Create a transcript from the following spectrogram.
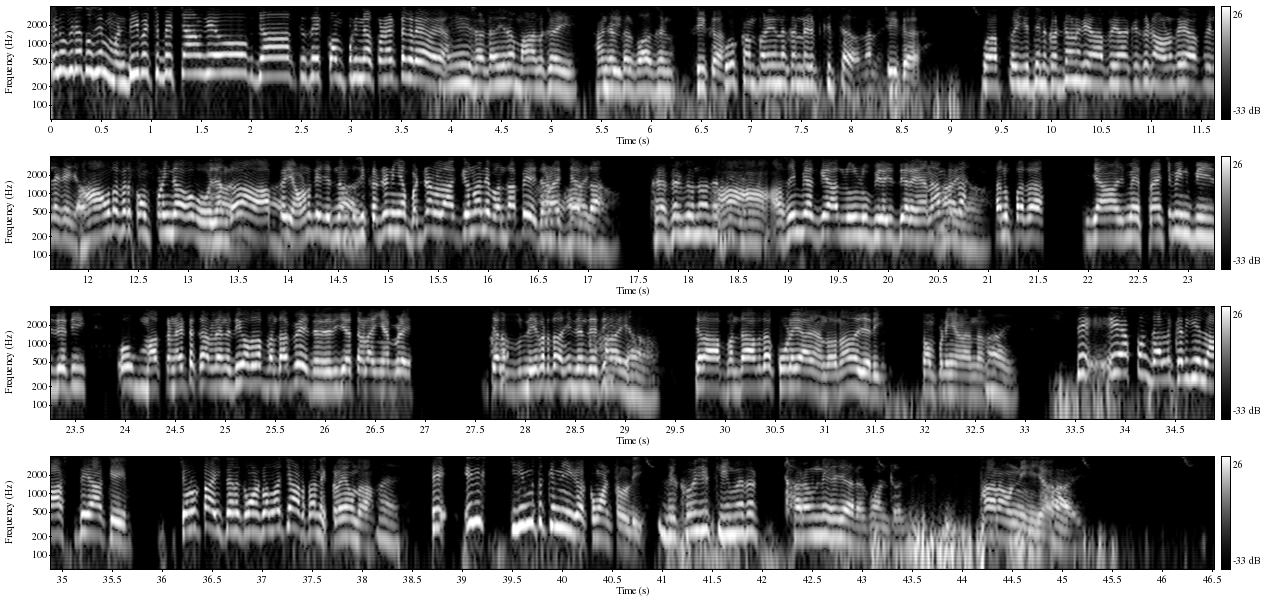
ਇਹਨੂੰ ਵੀਰੇ ਤੁਸੀਂ ਮੰਡੀ ਵਿੱਚ ਵੇਚਾਂਗੇ ਉਹ ਜਾਂ ਕਿਸੇ ਕੰਪਨੀ ਨਾਲ ਕਨੈਕਟ ਕਰਿਆ ਹੋਇਆ? ਨਹੀਂ ਸਾਡਾ ਜਿਹੜਾ ਮਾਲਕ ਹੈ ਜੀ ਹਾਂਜੀ। ਨਿਰਦਰਪਾਲ ਸਿੰਘ ਠੀਕ ਆ। ਉਹ ਕੰਪਨੀ ਨੇ ਕੰਡਕਟ ਕੀਤਾ ਉਹਨਾਂ ਨੇ। ਠੀਕ ਆ। ਉਹ ਆਪੇ ਜਿਸ ਦਿਨ ਕੱਢਣਗੇ ਆਪੇ ਆ ਕੇ ਕਢਾਉਣਗੇ ਆਪੇ ਲੈ ਕੇ ਜਾਓ। ਹਾਂ ਉਹ ਤਾਂ ਫਿਰ ਕੰਪਨੀ ਦਾ ਉਹ ਹੋ ਜਾਂਦਾ ਆਪੇ ਆਉਣਗੇ ਜਿੱਦਾਂ ਤੁਸੀਂ ਕੱਢਣੀਆਂ ਵੱਢਣ ਲੱਗ ਗਏ ਉਹਨਾਂ ਨੇ ਬੰਦਾ ਭੇਜ ਦੇਣਾ ਇੱਥੇ ਆਪਦਾ ਥ੍ਰੈਸ਼ਰ ਵੀ ਉਹਨਾਂ ਦਾ ਹਾਂ ਹਾਂ ਅਸੀਂ ਵੀ ਅੱਗੇ ਆਲੂ ਲੂ ਬੀਜਦੇ ਰਹੇ ਹਾਂ ਨਾ ਪਹਿਲਾਂ। ਤੁਹਾਨੂੰ ਪਤਾ ਜਾਂ ਜਿਵੇਂ ਫ੍ਰੈਂਚ ਬੀਨ ਬੀਜਦੇ ਸੀ ਉਹ ਕਨੈਕਟ ਕਰ ਲੈਂਦੇ ਸੀ ਉਹਦਾ ਬੰਦਾ ਭੇਜ ਦਿੰਦੇ ਸੀ ਜਾਂ ਤੜਾਈਆਂ ਵੇਲੇ। ਚਲ ਲੇਬਰ ਤਾਂ ਅਸੀਂ ਦਿੰਦੇ ਸੀ। ਹਾਂ ਜੀ, ਹਾਂ। ਚਲ ਆ ਬੰਦਾ ਆਪਦਾ ਕੋਲੇ ਆ ਜਾਂਦਾ ਉਹਨਾਂ ਦਾ ਜਰੀ ਕੰਪਨੀ ਵਾਲਿਆਂ ਦਾ। ਹਾਂ। ਜੀ ਤੇ ਇਹ ਆਪਾਂ ਗੱਲ ਕਰੀਏ ਲਾਸਟ ਤੇ ਆ ਕੇ ਚਲੋ 2.5 3 ਕੁਇੰਟਲ ਦਾ ਝਾੜ ਤਾਂ ਨਿਕਲ ਆਉਂਦਾ। ਜੀ। ਤੇ ਇਹਦੀ ਕੀਮਤ ਕਿੰਨੀ ਗਾ ਕੁਇੰਟਲ ਦੀ? ਦੇਖੋ ਜੀ ਕੀਮਤ 18 19000 ਹੈ ਕੁਆਂਟਲ ਦੀ। 18 19000 ਹਾਂ ਜੀ।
